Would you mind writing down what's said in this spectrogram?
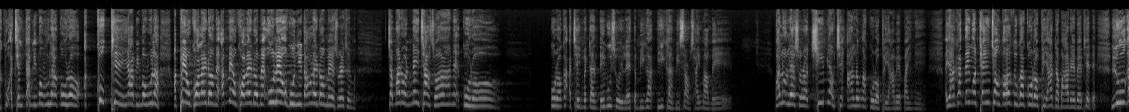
အခုအချိန်တန်ပြီမဟုတ်ဘူးလားကိုတော့အခုဖြစ်ရပြီမဟုတ်ဘူးလားအဖေကိုခေါ်လိုက်တော့မယ်အမေကိုခေါ်လိုက်တော့မယ်ဦးလေးကိုအကူကြီးတောင်းလိုက်တော့မယ်ဆိုတဲ့အချိန်မှာကျမတို့နှိမ်ချစွာနဲ့ကိုတော့ ကိုတော့ကအချိန်မတန်သေးဘူးဆိုရင်လည်းသမီးကတီးခံပြီးစောင့်ဆိုင်ပါမယ်ဘာလို့လဲဆိုတော့ချီးမြှောက်ခြင်းအလုံးကကိုတော့ဖရားပဲပိုင်တယ်အရာကသင်ကိုထိန်းချုပ်တော်သူကကိုတော့ဖရားတပါးတည်းပဲဖြစ်တယ်လူက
